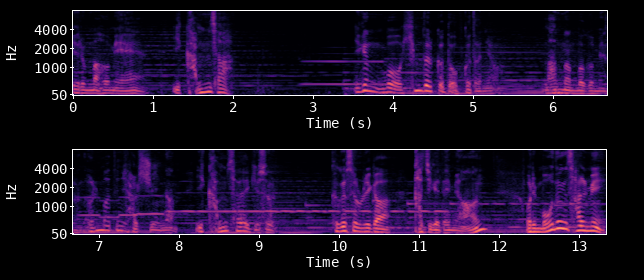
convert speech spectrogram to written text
여러분 마음에 이 감사 이건 뭐 힘들 것도 없거든요. 마음만 먹으면 얼마든지 할 수 있는 이 감사의 기술 그것을 우리가 가지게 되면 우리 모든 삶이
